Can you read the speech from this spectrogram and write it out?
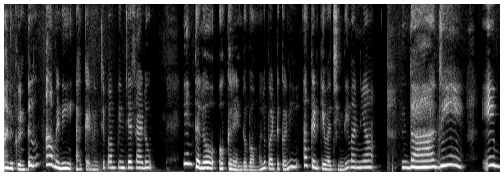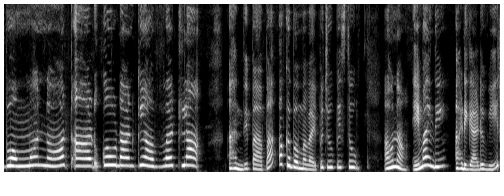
అనుకుంటూ ఆమెని అక్కడి నుంచి పంపించేశాడు. ఇంతలో ఒక రెండు బొమ్మలు పట్టుకొని అక్కడికి వచ్చింది వన్య. డాడీ ఈ బొమ్మ నాట్ ఆడుకోవడానికి అవ్వట్లా? అంది పాప ఒక బొమ్మ వైపు చూపిస్తూ. అవునా ఏమైంది? అడిగాడు వీర్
